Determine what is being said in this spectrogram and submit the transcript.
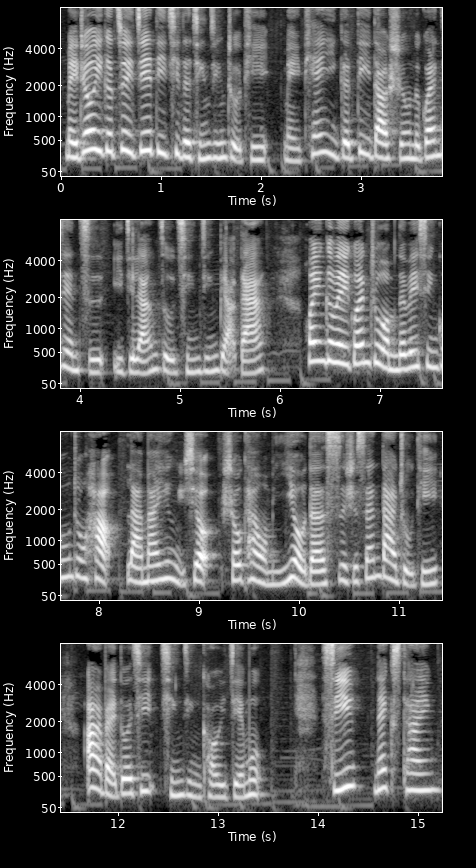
每周一个最接地气的情景主题，每天一个地道实用的关键词，以及两组情景表达。欢迎各位关注我们的微信公众号“辣妈英语秀”，收看我们已有的四十三大主题、二百多期情景口语节目。See you next time.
